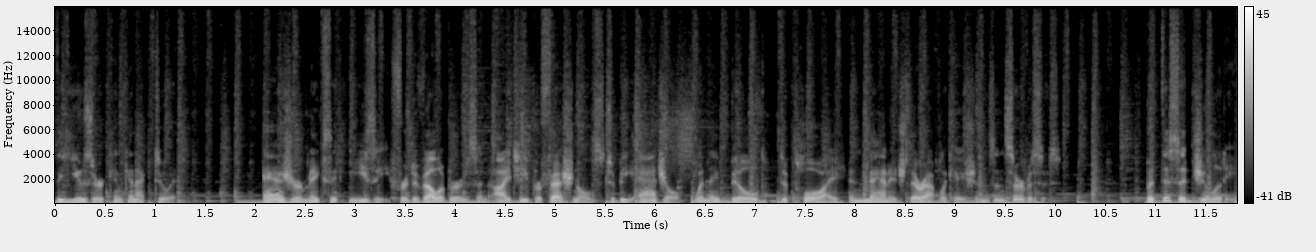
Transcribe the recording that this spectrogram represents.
the user can connect to it. Azure makes it easy for developers and IT professionals to be agile when they build, deploy, and manage their applications and services. But this agility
